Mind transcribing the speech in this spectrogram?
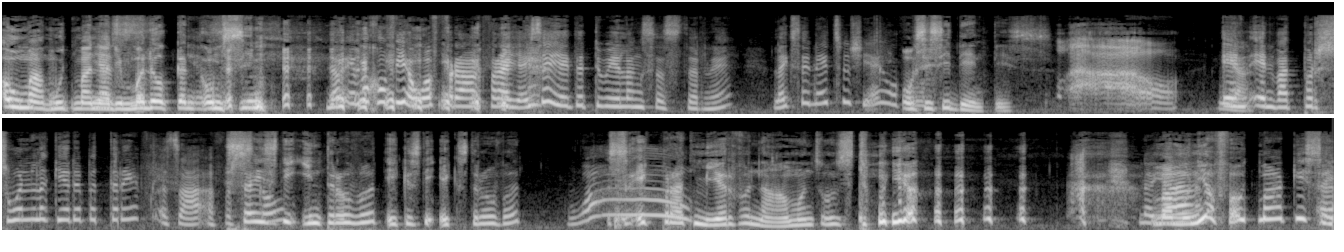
ouma moet maar na die Yes, middelkind yes. omsien. Nou ek gou vir jou 'n vraag vra. Jy sê jy het 'n tweelingsuster, né? Lyk sy net soos jy of ons is identies. Wow. En Ja. en wat persoonlikhede betref, is daar 'n Sy verskil? is die introvert, ek is die extrovert. Wow. So ek praat meer van namens ons twee. nou, Maar moenie 'n fout maak nie, sy Ah.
